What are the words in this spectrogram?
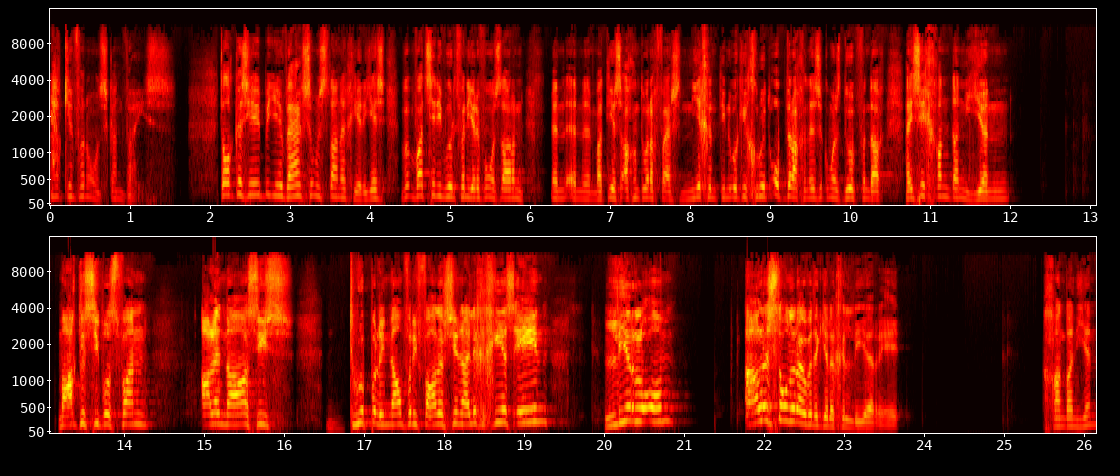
Elkeen van ons kan wys. Dalk as jy by jou werksomstandighede, jy's wat sê die woord van die Here vir ons daarin in in, in Matteus 28 vers 19 ook die groot opdrag en dis hoekom ons doop vandag. Hy sê gaan dan heen maak disippels van alle nasies doop hulle in naam van die Vader, Seun en Heilige Gees en leer hulle om alles te onderhou wat ek julle geleer het. Gaan dan heen.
